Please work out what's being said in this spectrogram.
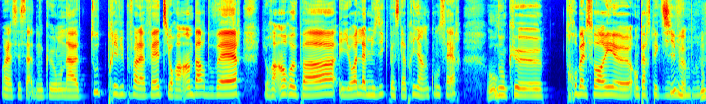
Voilà, c'est ça. Donc, euh, on a tout prévu pour faire la fête. Il y aura un bar d'ouvert, il y aura un repas et il y aura de la musique parce qu'après, il y a un concert. Oh. Donc, euh, trop belle soirée euh, en perspective. Donc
